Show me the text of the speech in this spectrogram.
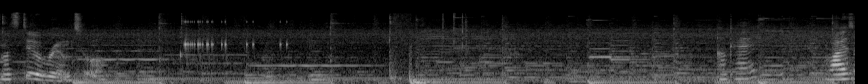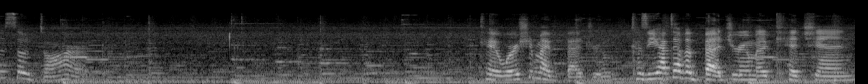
let's do a room tool. Okay. Why is it so dark? Okay, where should my bedroom? Because you have to have a bedroom, a kitchen,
